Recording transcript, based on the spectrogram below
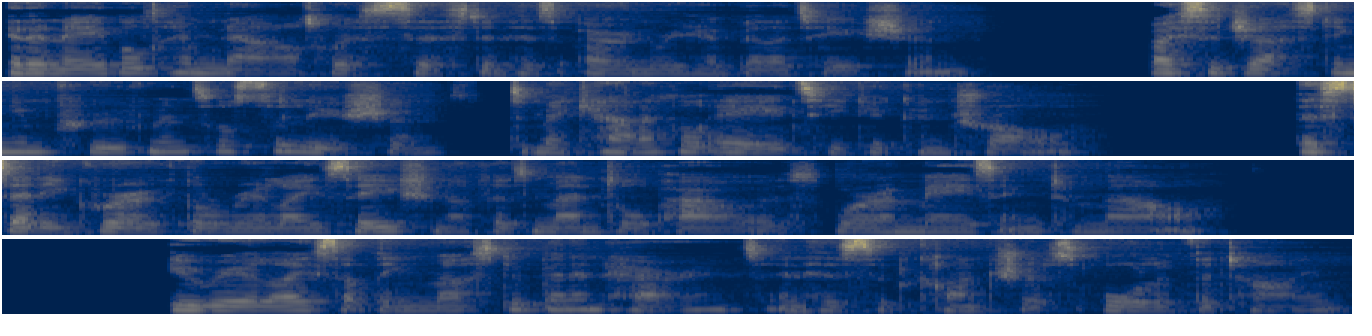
It enabled him now to assist in his own rehabilitation by suggesting improvements or solutions to mechanical aids he could control. The steady growth or realization of his mental powers were amazing to Mel. He realized that they must have been inherent in his subconscious all of the time.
